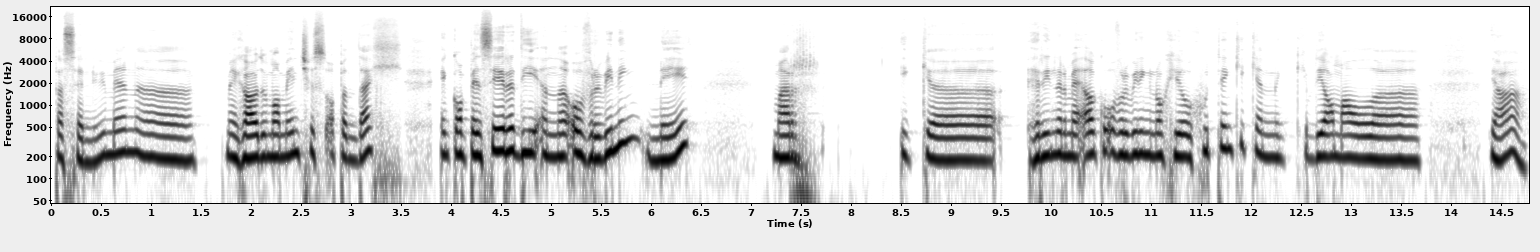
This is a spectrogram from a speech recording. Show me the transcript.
Dat zijn nu mijn, uh, mijn gouden momentjes op een dag. En compenseren die een overwinning? Nee. Maar ik herinner mij elke overwinning nog heel goed, denk ik. En ik heb die allemaal ja,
